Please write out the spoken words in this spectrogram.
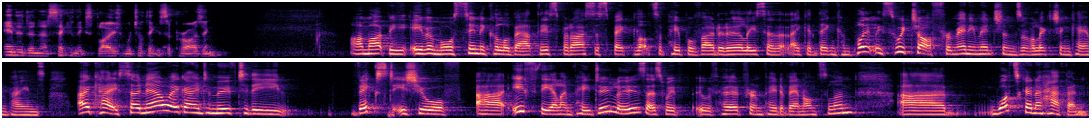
ended in a second explosion which i think is surprising I might be even more cynical about this, but I suspect lots of people voted early so that they could then completely switch off from any mentions of election campaigns. Okay, so now we're going to move to the vexed issue of uh, if the LNP do lose, as we've, we've heard from Peter Van Onselen, uh, what's going to happen?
